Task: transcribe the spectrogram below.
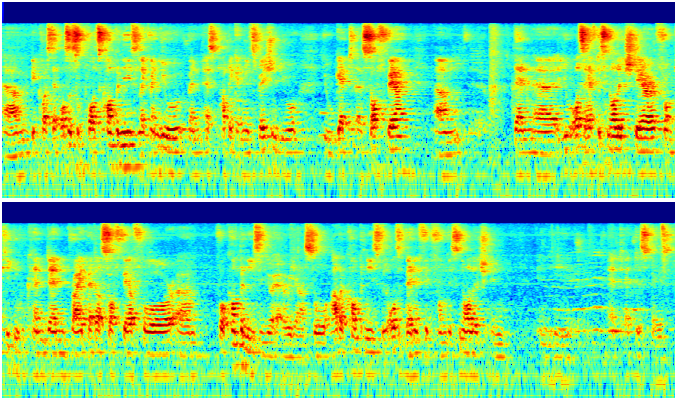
um, because that also supports companies, like when you, when as public administration you, you get uh, software, um, then uh, you also have this knowledge there from people who can then write better software for, um, for companies in your area. So other companies will also benefit from this knowledge in, in the, at, at this space.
